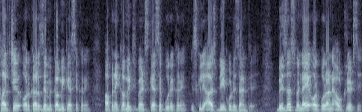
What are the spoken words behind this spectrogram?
खर्चे और कर्जे में कमी कैसे करें? अपने कमिटमेंट्स कैसे पूरे करें? इसके लिए आज डे को डिज़ाइन करें। बिज़नेस में नए और पुराने आउटलेट से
